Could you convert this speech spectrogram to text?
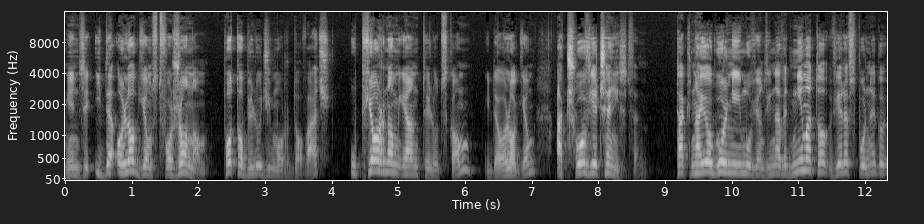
między ideologią stworzoną po to, by ludzi mordować, upiorną i antyludzką ideologią, a człowieczeństwem, tak najogólniej mówiąc, i nawet nie ma to wiele wspólnego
